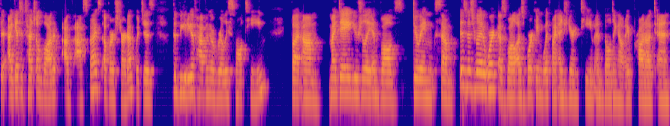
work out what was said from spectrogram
th- I get to touch a lot of, aspects of our startup, which is the beauty of having a really small team. But um, my day usually involves doing some business related work as well as working with my engineering team and building out a product and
